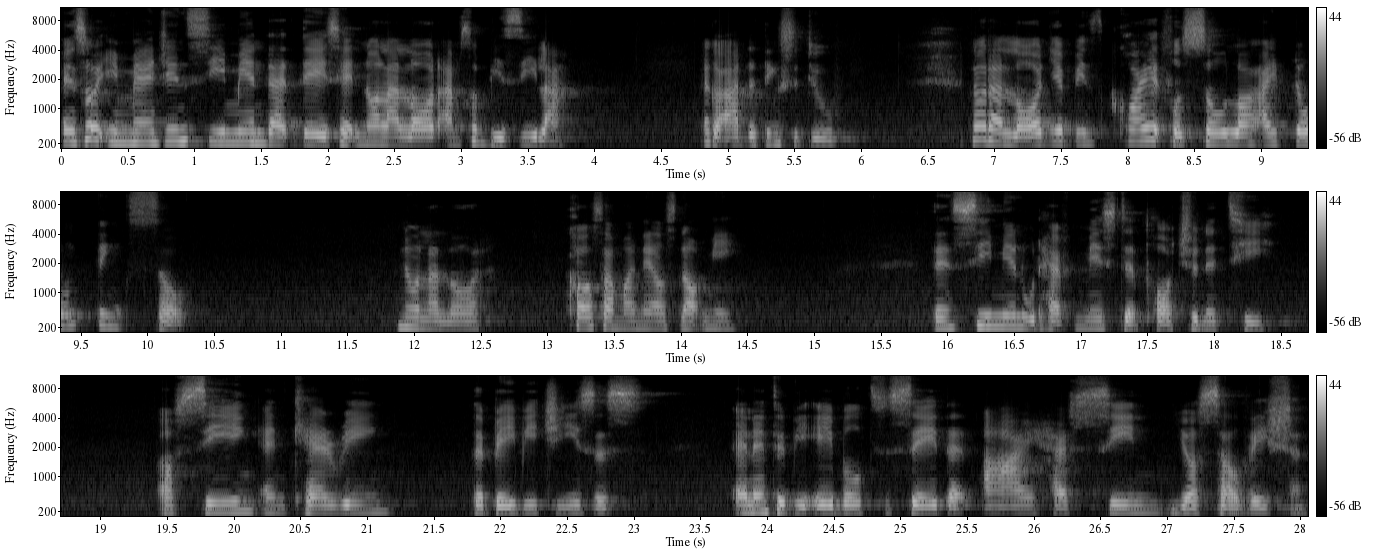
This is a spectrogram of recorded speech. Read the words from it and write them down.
And so imagine Simeon that day said, No, la, Lord, I'm so busy. La. I got other things to do. No, la, Lord, you've been quiet for so long. I don't think so. No, la, Lord. Call someone else, not me. Then Simeon would have missed the opportunity of seeing and carrying the baby Jesus, and then to be able to say that I have seen your salvation.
